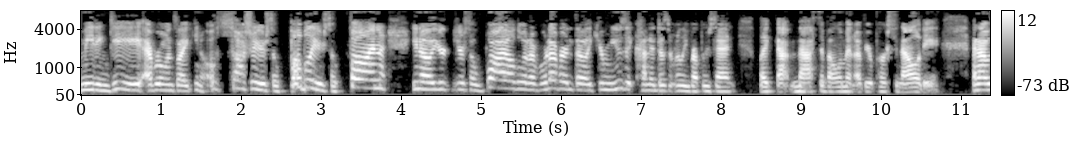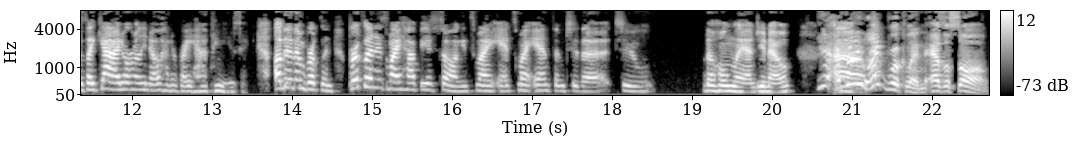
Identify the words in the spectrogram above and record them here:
meeting D, everyone's like, you know, oh Sasha, you're so bubbly, you're so fun, you know, you're you're so wild, whatever, whatever. And they're like, your music kind of doesn't really represent like that massive element of your personality. And I was like, yeah, I don't really know how to write happy music other than Brooklyn. Brooklyn is my happiest song. It's my it's my anthem to the to the homeland, you know. Yeah, I really um, like Brooklyn as a song.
